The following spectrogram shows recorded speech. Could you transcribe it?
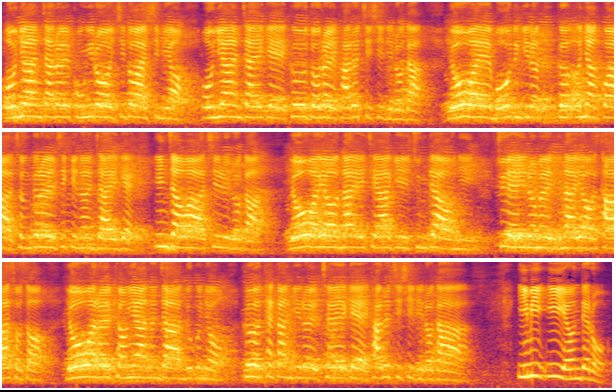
온유한 자를 공의로 지도하시며 온유한 자에게 그 도를 가르치시리로다. 여호와의 모든 길은 그 언약과 정들을 지키는 자에게 인자와 진리로다. 여호와여 나의 제약이 중대하오니 주의 이름을 인하여 사하소서. 여호와를 경외하는 자 누구뇨? 그 택한 길을 저에게 가르치시리로다. 이미 이 예언대로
